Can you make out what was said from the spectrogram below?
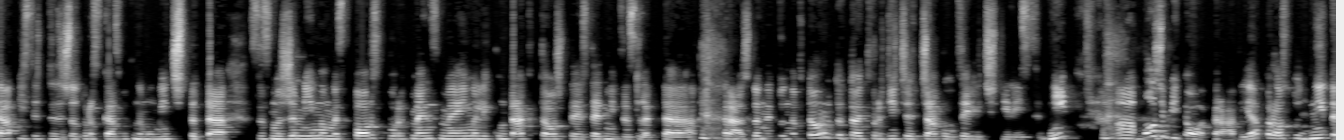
записите, защото разказвах на момичетата, с мъжа ми имаме спор. Според мен сме имали контакт още седмица след а, раждането на второто. Той твърди, че е чакал цели 40 дни. А, може би то е правия, просто дните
